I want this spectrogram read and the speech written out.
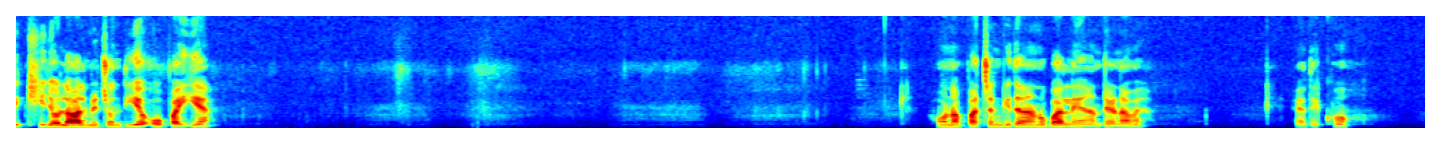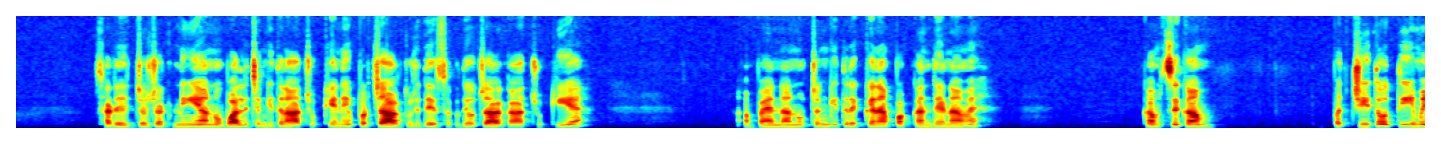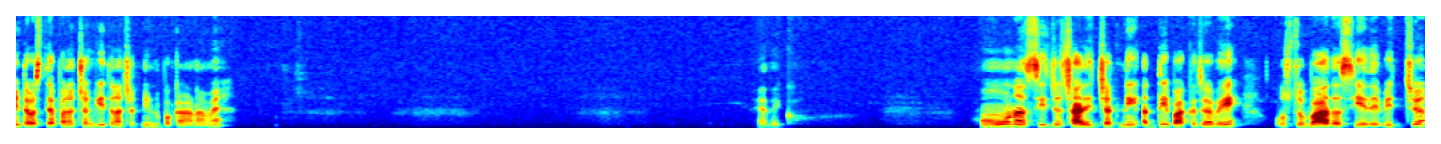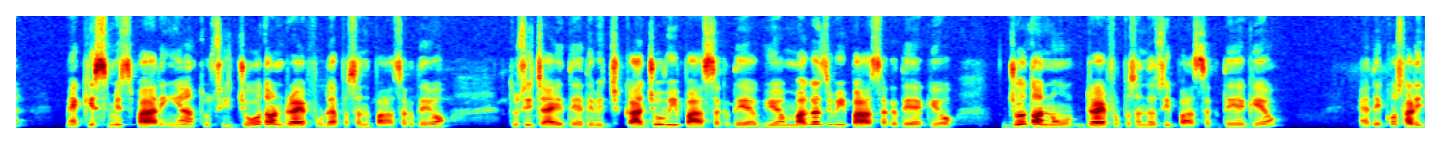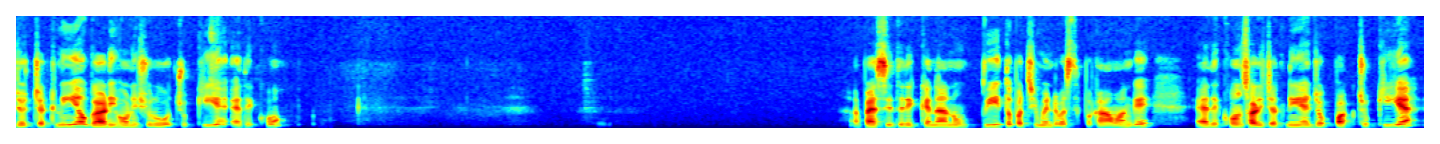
ਤਿੱਖੀ ਜੋ ਲਾਲ ਮਿਰਚ ਹੁੰਦੀ ਹੈ, ਉਹ ਪਾਈ ਹੈ ਹੁਣ ਆਪਾਂ ਚੰਗੀ ਤਰ੍ਹਾਂ ਨੂੰ ਉਬਾਲੇ ਆਣ ਦੇਣਾ ਵਾ। ਇਹ ਦੇਖੋ, ਸਾਡੇ ਜੋ ਚਟਨੀ ਹੈ ਉਹਨੂੰ ਉਬਾਲੇ ਚੰਗੀ ਤਰ੍ਹਾਂ ਆ ਚੁੱਕੇ ਨੇ। ਉੱਪਰ ਝਾਗ ਤੁਸੀਂ ਦੇਖ ਸਕਦੇ ਹੋ, ਝਾਗ ਆ ਚੁੱਕੀ ਹੈ। ਆਪਾਂ ਇਹਨਾਂ ਨੂੰ ਚੰਗੀ ਤਰੀਕੇ ਨਾਲ ਪੱਕਣ ਦੇਣਾ ਵਾ। ਕਮ ਸੇ ਕਮ 25 ਤੋਂ 30 ਮਿੰਟ ਵਾਸਤੇ ਆਪਾਂ ਨੂੰ ਚੰਗੀ ਤਰ੍ਹਾਂ ਚਟਨੀ ਨੂੰ ਪਕਾਉਣਾ ਹੈ ਇਹ ਦੇਖੋ। ਹੁਣ ਅਸੀਂ ਜੋ ਸਾਡੀ ਚਟਨੀ ਅੱਧੀ ਪੱਕ ਜਾਵੇ, ਉਸ ਤੋਂ ਬਾਅਦ ਅਸੀਂ ਇਹਦੇ ਵਿੱਚ ਮੈਂ ਕਿਸਮਿਸ ਪਾ ਰਹੀ ਹਾਂ। ਤੁਸੀਂ ਜੋ ਤੁਹਾਨੂੰ ਡਰਾਈ ਫਰੂਟ ਦਾ ਪਸੰਦ ਪਾ ਸਕਦੇ ਹੋ, ਤੁਸੀਂ ਚਾਹੇ ਤੇ ਇਹਦੇ ਵਿੱਚ ਕਾਜੂ ਵੀ ਪਾ ਸਕਦੇ ਹੈਗੇ ਹੋ, ਮਗਜ਼ ਵੀ ਪਾ ਸਕਦੇ ਹੈਗੇ ਹੋ, ਜੋ ਤੁਹਾਨੂੰ ਡਰਾਈ ਫਰੂਟ ਪਸੰਦ ਹੈ ਤੁਸੀਂ ਪਾ ਸਕਦੇ ਹੈਗੇ ਹੋ। ਇਹ ਦੇਖੋ ਸਾਡੀ ਜੋ ਚਟਨੀ ਹੈ, ਉਹ ਗਾੜੀ ਹੋਣੀ ਸ਼ੁਰੂ ਹੋ ਚੁੱਕੀ ਹੈ। ਇਹ ਦੇਖੋ। ਆਪਾਂ ਇਸੇ ਤਰੀਕੇ ਨਾਲ ਨੂੰ 20 ਤੋਂ 25 ਮਿੰਟ ਵਾਸਤੇ ਪਕਾਵਾਂਗੇ। ਇਹ ਦੇਖੋ, ਹੁਣ ਸਾਡੀ ਚਟਨੀ ਹੈ ਜੋ ਪੱਕ ਚੁੱਕੀ ਹੈ।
